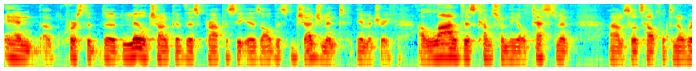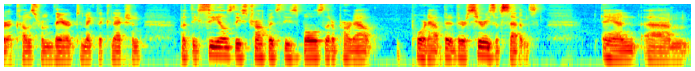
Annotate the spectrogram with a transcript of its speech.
And of course the, the middle chunk of this prophecy is all this judgment imagery. A lot of this comes from the old testament um, so it's helpful to know where it comes from there to make the connection. But these seals these trumpets these bowls that are poured out poured out they're, they're a series of sevens and um,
